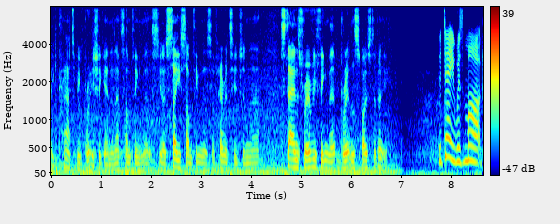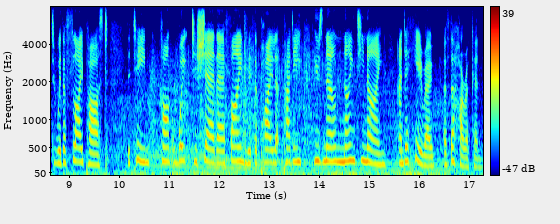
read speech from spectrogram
be proud to be British again and have something that's you know say something that's of heritage and uh, stands for everything that Britain's supposed to be. The day was marked with a fly past. The team can't wait to share their find with the pilot Paddy, who's now 99 and a hero of the hurricane.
